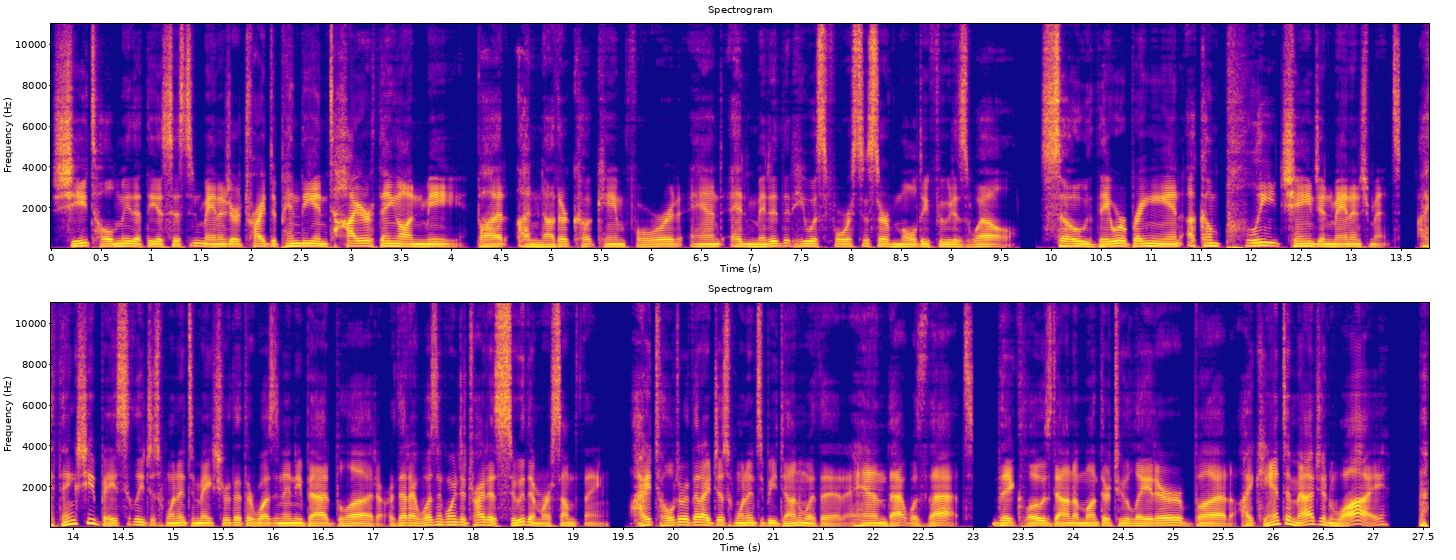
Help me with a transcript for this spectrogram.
She told me that the assistant manager tried to pin the entire thing on me, but another cook came forward and admitted that he was forced to serve moldy food as well. So they were bringing in a complete change in management. I think she basically just wanted to make sure that there wasn't any bad blood or that I wasn't going to try to sue them or something. I told her that I just wanted to be done with it, and that was that. They closed down a month or two later, but I can't imagine why.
